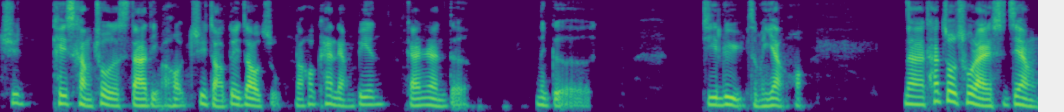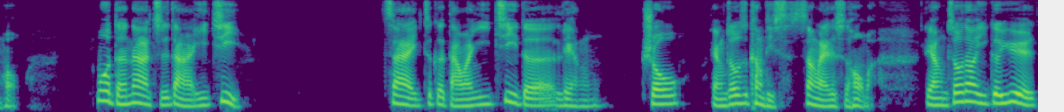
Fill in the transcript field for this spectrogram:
去 case control study 嘛，然后去找对照组，然后看两边感染的那个几率怎么样哈。那他做出来是这样哈，莫德纳只打一剂。在这个打完一剂的两周，两周是抗体上来的时候嘛，两周到一个月，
